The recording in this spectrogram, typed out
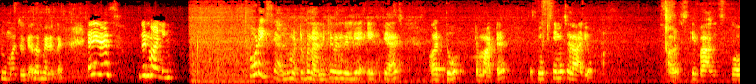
टू मच हो गया था मेरे लिए। एनी गुड मॉर्निंग थोड़ी सी आलू मटर बनाने के मैंने ले लिया एक प्याज और दो टमाटर। इस मिक्सी में चला रही हूँ। और उसके बाद इसको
